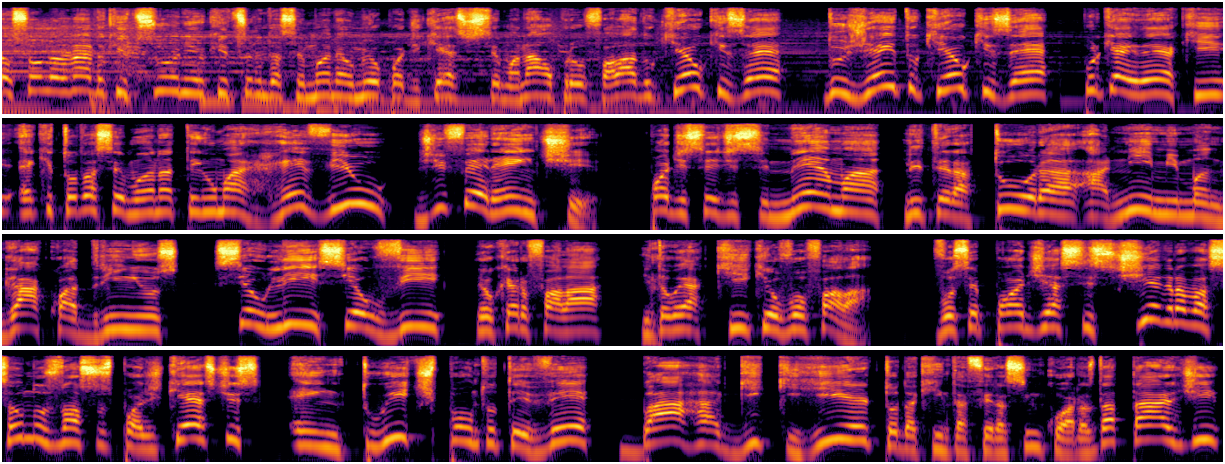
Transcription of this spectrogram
Eu sou o Leonardo Kitsune e o Kitsune da Semana é o meu podcast semanal para eu falar do que eu quiser, do jeito que eu quiser, porque a ideia aqui é que toda semana tem uma review diferente. Pode ser de cinema, literatura, anime, mangá, quadrinhos. Se eu li, se eu vi, eu quero falar, então é aqui que eu vou falar. Você pode assistir a gravação dos nossos podcasts em twitch.tv barra geekhere, toda quinta-feira às 5 horas da tarde,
